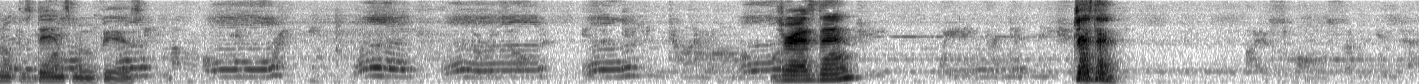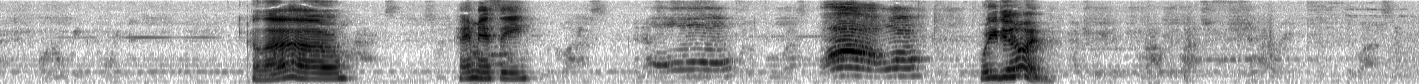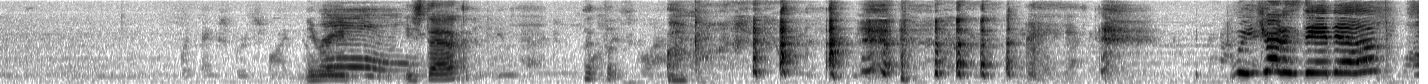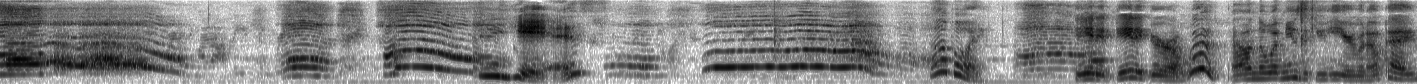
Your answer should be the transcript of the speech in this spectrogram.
don't know what this dance move is. Dresden. Dresden! Hello? Hey, Missy. What are you doing? You ready? You stuck? Look, look. Oh. Were you trying to stand up? Yes. Oh boy. Get it, get it, girl. Woo! I don't know what music you hear, but okay.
